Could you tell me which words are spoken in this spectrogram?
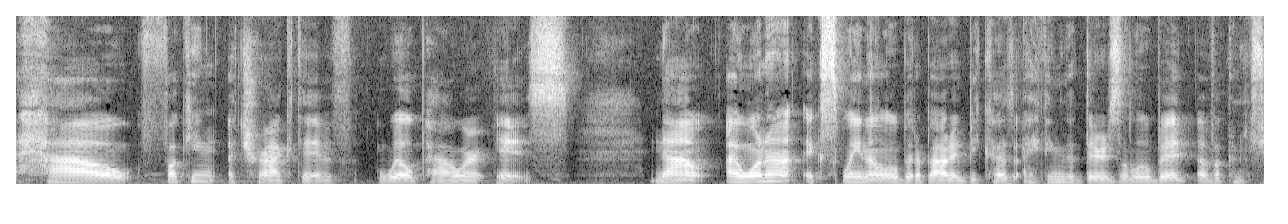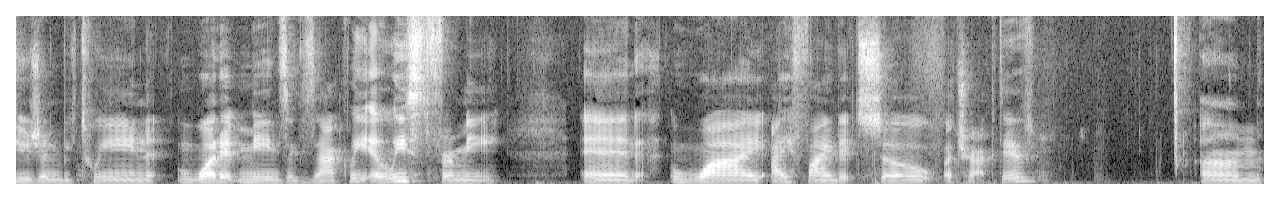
how fucking attractive willpower is. Now, I want to explain a little bit about it because I think that there's a little bit of a confusion between what it means exactly, at least for me, and why I find it so attractive. Um,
